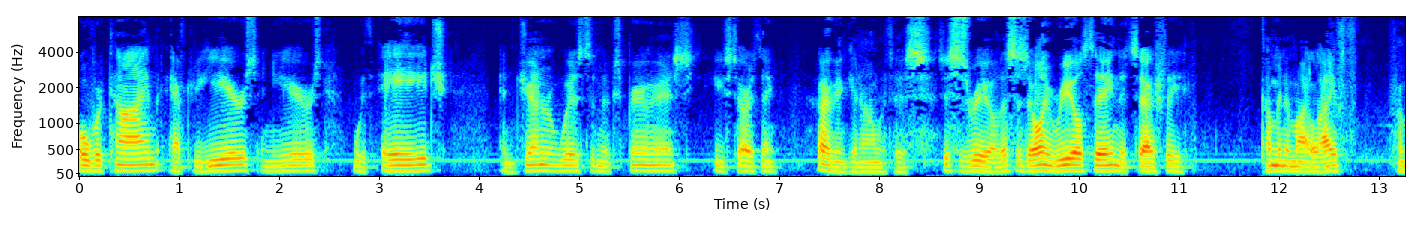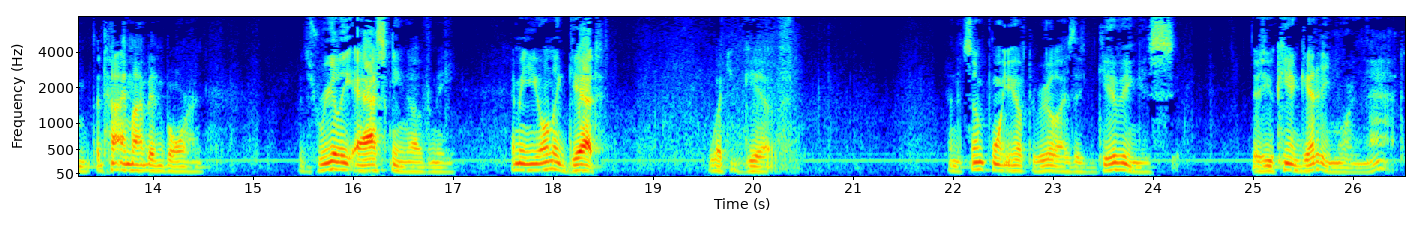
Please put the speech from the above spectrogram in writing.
over time, after years and years, with age and general wisdom and experience, you start to think, going to get on with this. This is real. This is the only real thing that's actually come into my life from the time I've been born. It's really asking of me. I mean, you only get what you give. And at some point you have to realize that giving is, that you can't get any more than that.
